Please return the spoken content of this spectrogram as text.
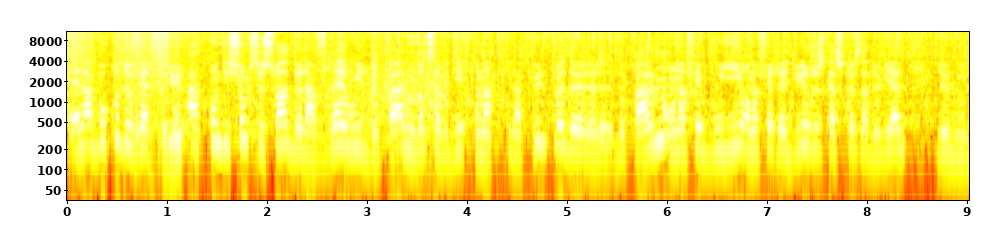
Elle a beaucoup de vertus à condition que ce soit de la vraie huile de palme. Donc ça veut dire qu'on a pris la pulpe de, palme, on a fait bouillir, on a fait réduire jusqu'à ce que ça devienne de l'huile.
